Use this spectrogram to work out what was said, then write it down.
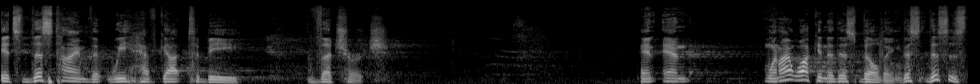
It's this time that we have got to be the church. And, and when I walk into this building, this, this is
